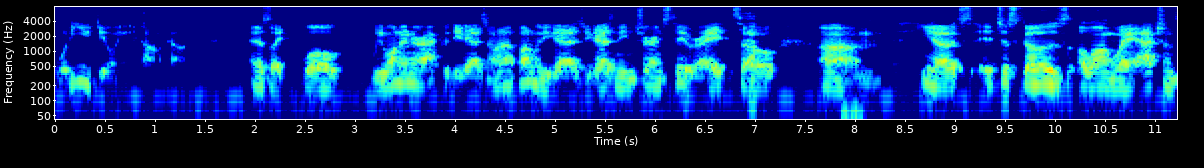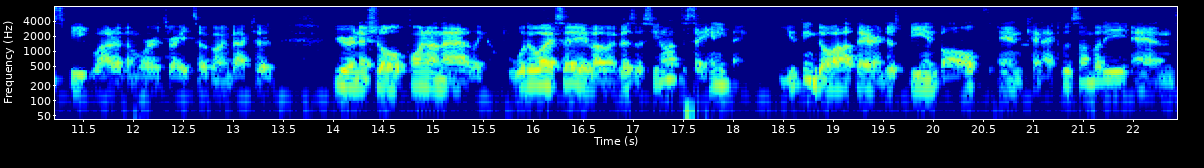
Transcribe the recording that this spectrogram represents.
"What are you doing at Comic Con?" And it's like, "Well, we want to interact with you guys. I want to have fun with you guys. You guys need insurance too, right?" So, um, you know, it's it just goes a long way. Actions speak louder than words, right? So going back to your initial point on that, like, what do I say about my business? You don't have to say anything you can go out there and just be involved and connect with somebody and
